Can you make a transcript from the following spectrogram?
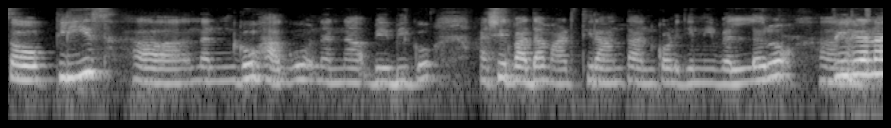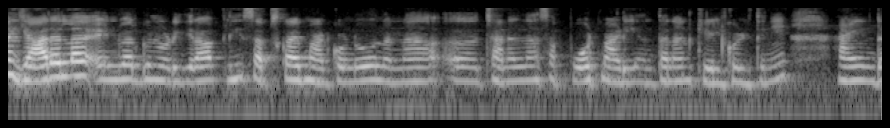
ಸೊ ಪ್ಲೀಸ್ ನನಗೂ ಹಾಗೂ ನನ್ನ ಬೇಬಿಗೂ ಆಶೀರ್ವಾದ ಮಾಡ್ತೀರಾ ಅಂತ ಅಂದ್ಕೊಂಡಿದ್ದೀನಿ ನೀವೆಲ್ಲರೂ. ವಿಡಿಯೋನ ಯಾರೆಲ್ಲ ಎಂಡ್ವರೆಗೂ ನೋಡಿದ್ದೀರಾ ಪ್ಲೀಸ್ ಸಬ್ಸ್ಕ್ರೈಬ್ ಮಾಡಿಕೊಂಡು ನನ್ನ ಚಾನಲ್ನ ಸಪೋರ್ಟ್ ಮಾಡಿ ಅಂತ ನಾನು ಕೇಳ್ಕೊಳ್ತೀನಿ. ಆ್ಯಂಡ್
